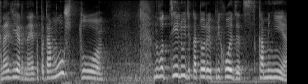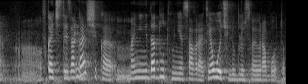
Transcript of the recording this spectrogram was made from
Наверное, это потому, что ну вот те люди, которые приходят ко мне э, в качестве заказчика, они не дадут мне соврать. Я очень люблю свою работу.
